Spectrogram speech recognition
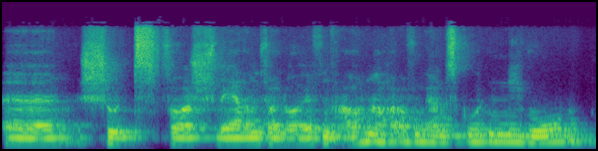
äh, Schutz vor schweren Verläufen auch noch auf einem ganz guten Niveau.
